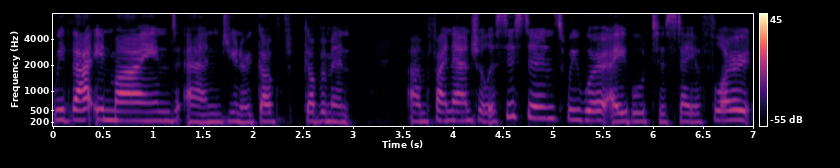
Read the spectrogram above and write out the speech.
with that in mind and, you know, gov- government um, financial assistance, we were able to stay afloat.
